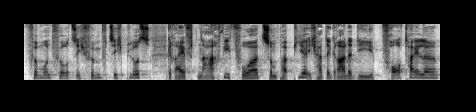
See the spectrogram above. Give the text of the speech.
45, 50 plus greift nach wie vor zum Papier. Ich hatte gerade die Vorteile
